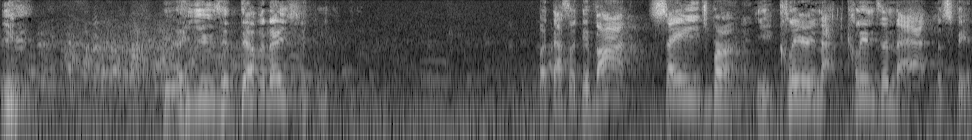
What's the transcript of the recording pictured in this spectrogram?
using divination but that's a divine sage burning. You clearing that, cleansing the atmosphere.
